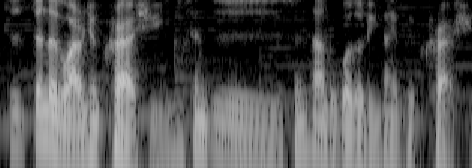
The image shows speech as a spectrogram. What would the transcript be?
是真的完全 crash，你甚至身上如果都铃铛也会 crash，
